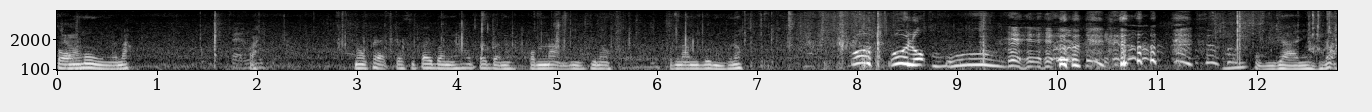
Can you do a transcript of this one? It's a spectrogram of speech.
สองโมงแล้วนะ ไปน้องแพทย์จะสิไปเบิ่งเขาไปเบิ่งผมน้ำดีพี่น้องผมน้ำลุ่มพี่น้องโอ้โอ้ลมโอ้ผมยานี่พี่น้อง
